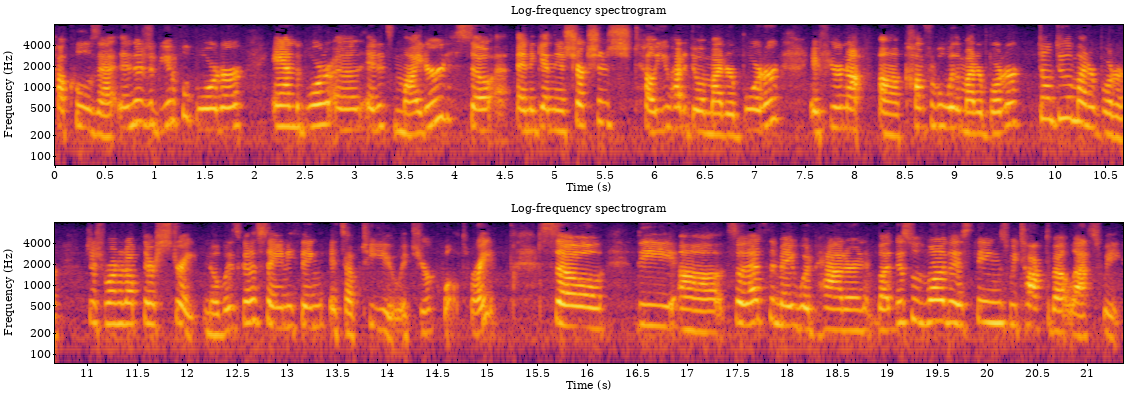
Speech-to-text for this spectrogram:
how cool is that? And there's a beautiful border and the border uh, and it's mitered. So and again the instructions tell you how to do a mitered border. If you're not uh, comfortable with a mitered border don't do a mitered border. Just run it up there straight. Nobody's going to say anything. It's up to you. It's your quilt right? So the uh, so that's the maywood pattern. But this was one of those things we talked about last week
